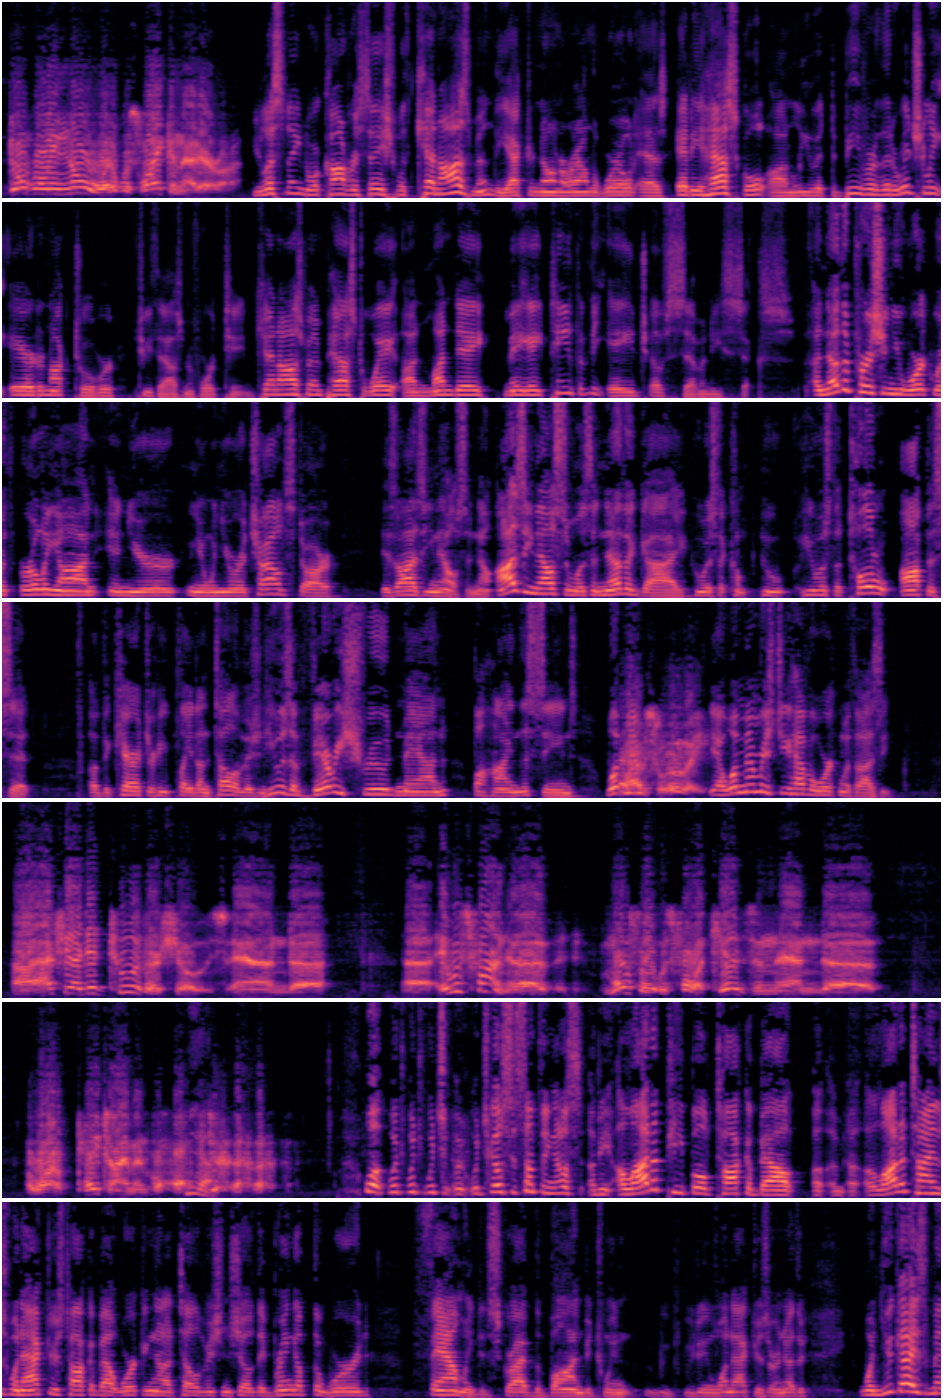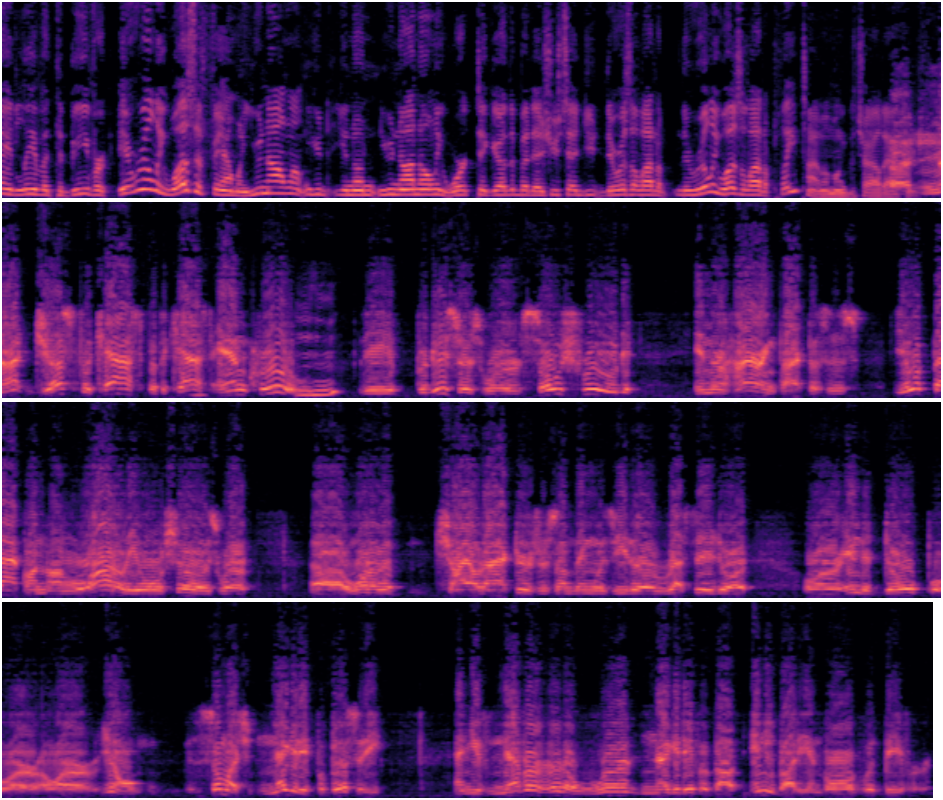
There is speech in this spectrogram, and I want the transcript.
don't really know what it was like in that era. You're listening to a conversation with Ken Osmond, the actor known around the world as Eddie Haskell on Leave It to Beaver, that originally aired in October 2014. Ken Osmond passed away on Monday, May 18th, at the age of 76. Another person you worked with early on in your, you know, when you were a child star is Ozzie Nelson. Now, Ozzie Nelson was another guy who was the who he was the total opposite of the character he played on television. He was a very shrewd man behind the scenes. What oh, mem- absolutely. Yeah, what memories do you have of working with Ozzie? Uh, actually, I did two of their shows, and uh, uh, it was fun. Uh, mostly, it was full of kids and and uh, a lot of playtime involved. Yeah. Well, which, which which which goes to something else. I mean, a lot of people talk about a, a, a, lot of times when actors talk about working on a television show, they bring up the word family to describe the bond between between one actors or another. When you guys made Leave It to Beaver, it really was a family. You not you you know you not only worked together, but as you said, you, there was a lot of there really was a lot of playtime among the child uh, actors. Uh, not just the cast, but the cast and crew. Mm-hmm. The producers were so shrewd in their hiring practices. You look back on on a lot of the old shows where uh, one of the child actors or something was either arrested or or into dope or or you know so much negative publicity and you've never heard a word negative about anybody involved with Beaver.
